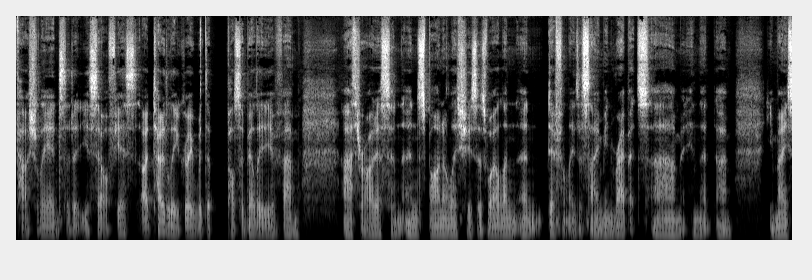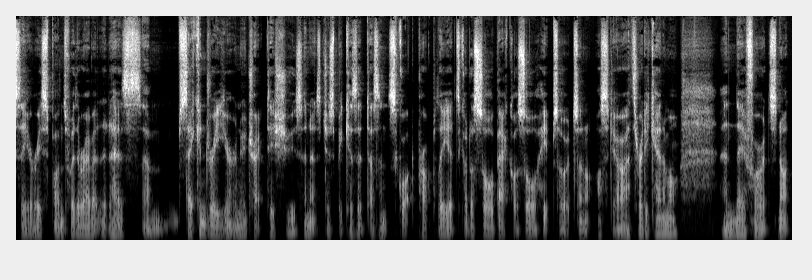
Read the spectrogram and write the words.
partially answered it yourself. Yes, I totally agree with the possibility of um, arthritis and, and spinal issues as well, and, and definitely the same in rabbits. Um, in that um, you may see a response with a rabbit that has um, secondary urinary tract issues, and it's just because it doesn't squat properly. It's got a sore back or sore hips, or it's an osteoarthritic animal, and therefore it's not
